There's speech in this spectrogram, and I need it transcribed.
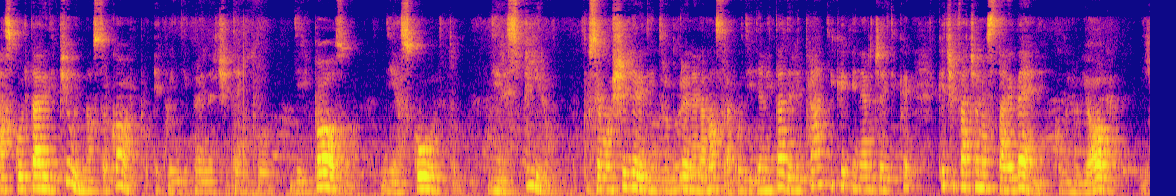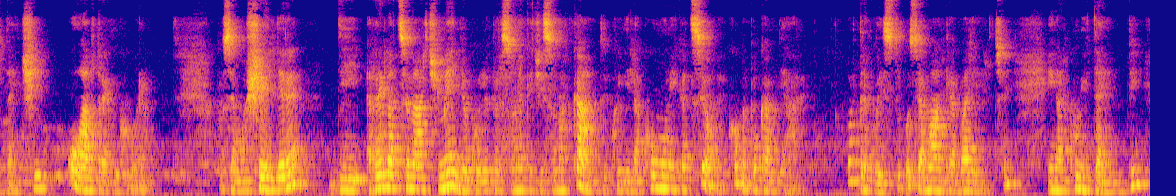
ascoltare di più il nostro corpo e quindi prenderci tempo di riposo, di ascolto, di respiro. Possiamo scegliere di introdurre nella nostra quotidianità delle pratiche energetiche che ci facciano stare bene, come lo yoga, il tai chi o altre ancora. Possiamo scegliere di relazionarci meglio con le persone che ci sono accanto e quindi la comunicazione, come può cambiare. Oltre a questo possiamo anche avvalerci in alcuni tempi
